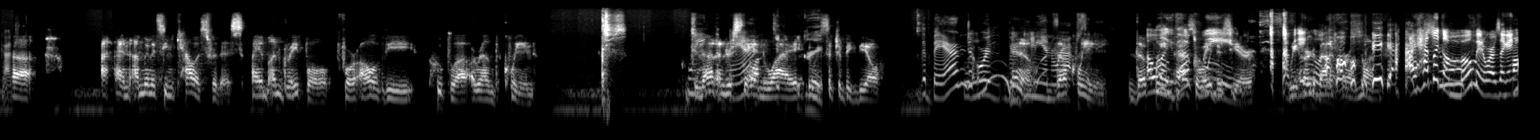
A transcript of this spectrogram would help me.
Gotcha. Uh, and I'm going to seem callous for this. I am ungrateful for all of the hoopla around the Queen. Queen, Do not understand band? why it was such a big deal. the band or Queen? No, no, the Rhapsody? Queen. The Oh, Queen like the passed away this year. Of We heard about it for a month. yeah, I had like a moment where I was like, I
